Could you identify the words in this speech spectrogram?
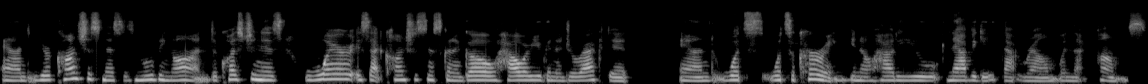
and your consciousness is moving on. The question is, where is that consciousness going to go? How are you going to direct it? And what's what's occurring? You know, how do you navigate that realm when that comes?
